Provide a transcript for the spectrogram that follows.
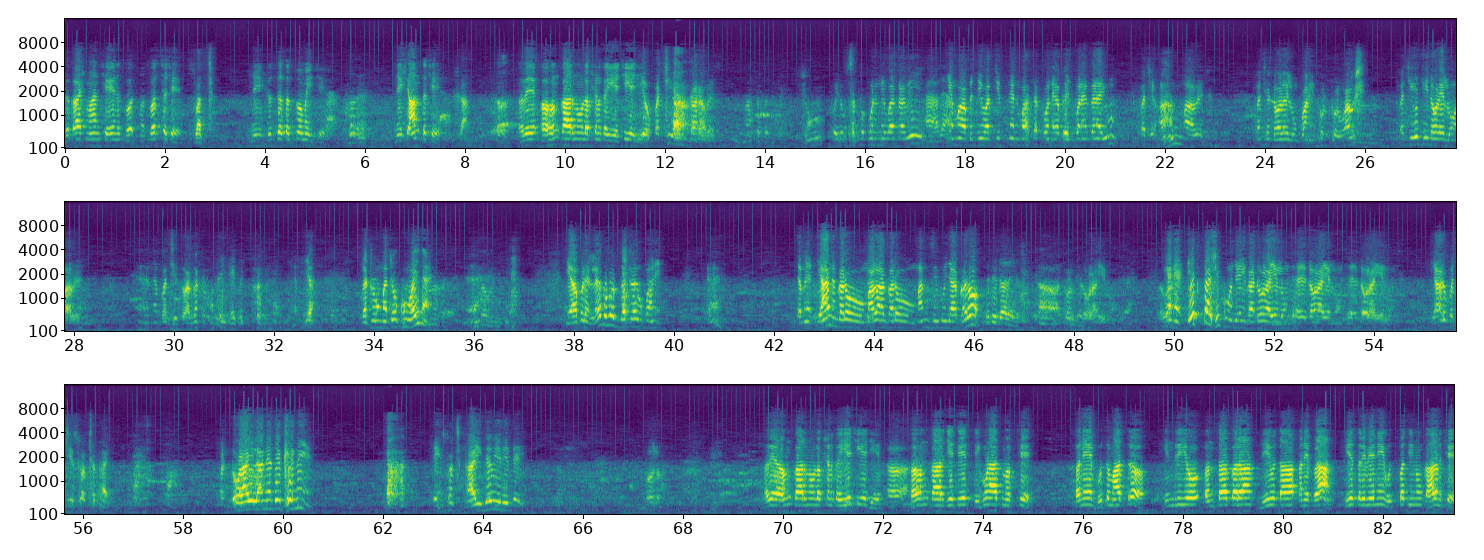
પ્રકાશમાન છે અને સ્વચ્છ છે. સ્વચ્છ. ને શુદ્ધ સત્વમય છે. ને શાંત છે. શાંત. હવે અહંકારનું લક્ષણ કહીએ છીએ પછી અહંકાર આવે. સત્વગુણની વાત આવી? એમાં બધી વાતચીત ને મહત્વ ને અભેદપણે ગણાયું. પછી અહમ આવે છે. પછી ડોળેલું પાણી થોડું થોડું આવશે. પછી એથી ડોળેલું આવે. પછી તો આ ગટરું થઈ જાય ગટરું માં ચોખ્ખું હોય ને? આપણે લગભગ ગટરું પાણી. તમે ધ્યાન કરો માળા કરો માનસી પૂજા કરો. હા, થોડું ડોળાયેલું. એને દેખતા શીખવું જોઈએ કે ડોળાયેલું છે ડોળાયેલું છે ડોળાયેલું છે. ત્યાર પછી સ્વચ્છ થાય. પણ ડોળાયેલા ને દેખે નહીં સ્વચ્છ થાય કેવી રીતે? બોલો. હવે અહંકારનું લક્ષણ કહીએ છીએ જે અહંકાર જે તે ત્રિગુણાત્મક છે. અને ભૂત માત્ર ઇન્દ્રિયો અંતઃકરણ દેવતા અને પ્રાણ એ સર્વેની ઉત્પત્તિ નું કારણ છે.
